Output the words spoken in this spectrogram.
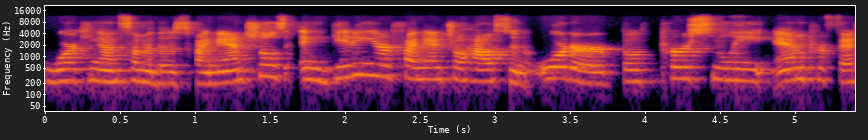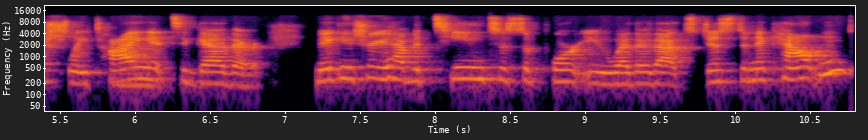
working on some of those financials and getting your financial house in order, both personally and professionally, tying mm-hmm. it together, making sure you have a team to support you, whether that's just an accountant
